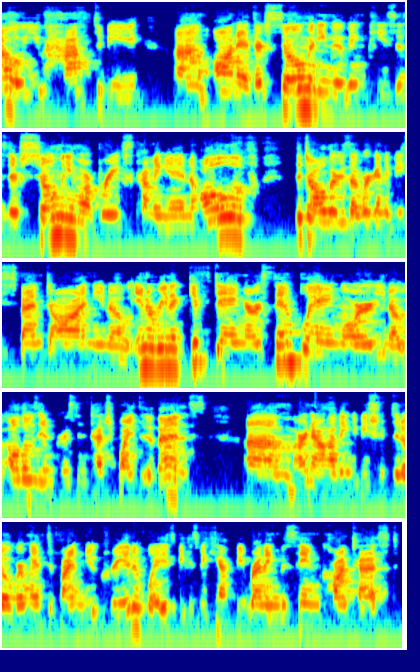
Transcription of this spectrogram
now you have to be um, on it. There's so many moving pieces. There's so many more briefs coming in. All of the dollars that were going to be spent on, you know, in arena gifting or sampling or, you know, all those in person touch points events um, are now having to be shifted over. And we have to find new creative ways because we can't be running the same contest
